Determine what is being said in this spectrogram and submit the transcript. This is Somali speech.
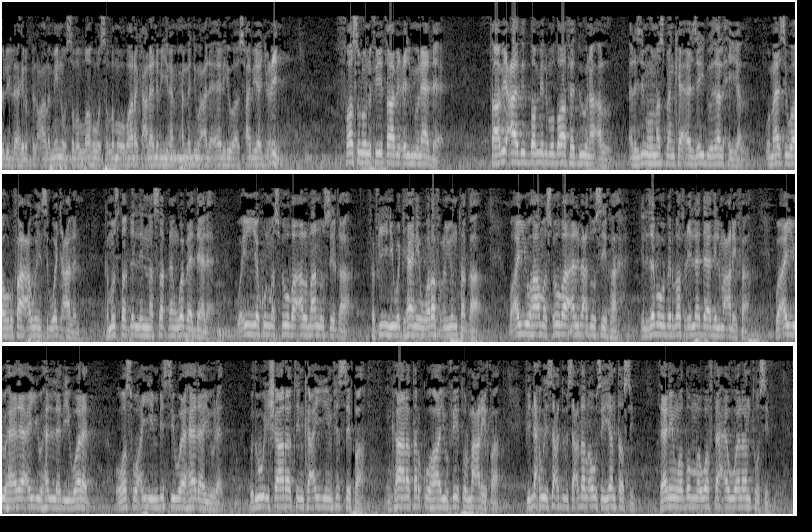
لله رب العالمين وصلى الله وسلم وبارك على نبينا محمد وعلى آله وأصحابه أجمعين فصل في تابع المنادى تابع ذي الضم المضاف دون ال ألزمه نصبا كأزيد ذا الحيل وما سواه رفاع وانسب واجعلا كمستقل نسقا وبدلا وإن يكن مصحوب الما نسقا ففيه وجهان ورفع ينتقى وأيها مصحوب البعد صفة يلزمه بالرفع لدى ذي المعرفة وأي هذا أيها الذي ورد ووصف أي بالسوى هذا يرد وذو إشارة كأي في الصفة إن كان تركها يفيت المعرفة في نحو سعد سعد الأوس ينتصب ثاني وضم وافتح أولا تصب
